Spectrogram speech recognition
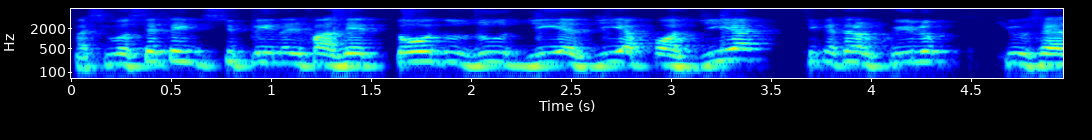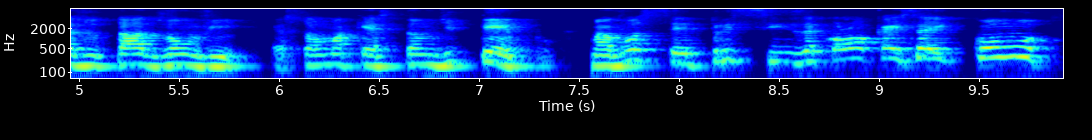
mas se você tem disciplina de fazer todos os dias, dia após dia, fica tranquilo que os resultados vão vir. É só uma questão de tempo. Mas você precisa colocar isso aí como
